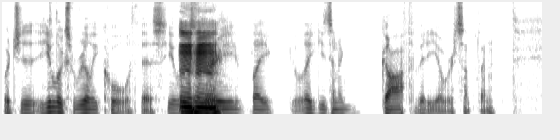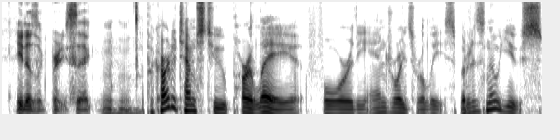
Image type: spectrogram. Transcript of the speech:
which is, he looks really cool with this. He looks Mhm. very like like he's in a goth video or something. he does look pretty sick. hmm Picard attempts to parlay for the android's release, but it is no use.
